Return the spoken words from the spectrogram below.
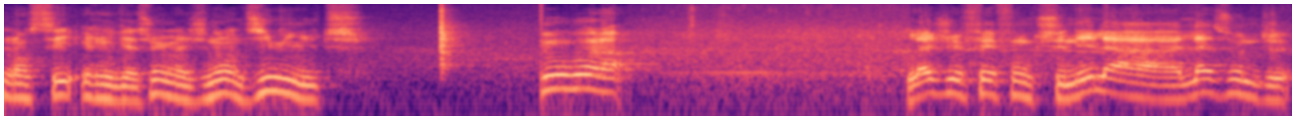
lancer irrigation, imaginons 10 minutes. Donc voilà. Là, je fais fonctionner la, la zone 2.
